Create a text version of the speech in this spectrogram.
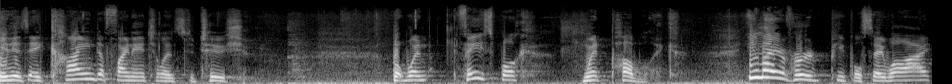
It is a kind of financial institution. But when Facebook went public, you might have heard people say, well, I,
